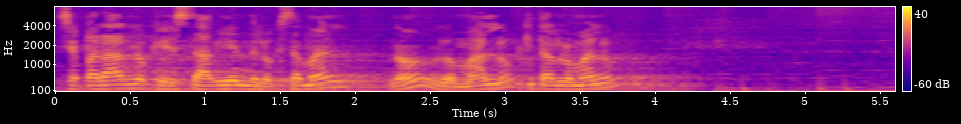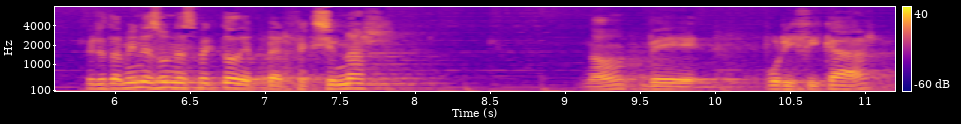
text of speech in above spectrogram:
separar lo que está bien de lo que está mal? ¿No? Lo malo, quitar lo malo. Pero también es un aspecto de perfeccionar. ¿no? De purificar.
